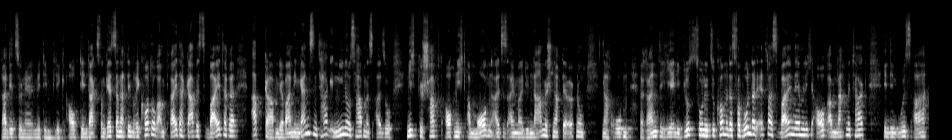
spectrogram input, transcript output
traditionell mit dem Blick auf den DAX von gestern. Nach dem Rekordhoch am Freitag gab es weitere Abgaben. Wir waren den ganzen Tag im Minus, haben es also nicht geschafft, auch nicht am Morgen, als es einmal dynamisch nach der Öffnung nach oben rannte, hier in die Pluszone zu kommen. Das verwundert etwas, weil nämlich auch am Nachmittag in den USA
